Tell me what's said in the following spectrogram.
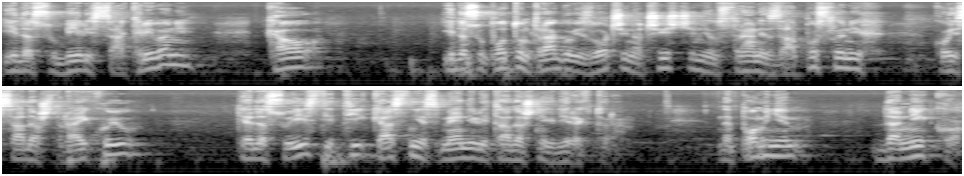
i da su bili sakrivani, kao i da su potom tragovi zločina čišćeni od strane zaposlenih koji sada štrajkuju te da su isti ti kasnije smenili tadašnjeg direktora. Napominjem da niko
